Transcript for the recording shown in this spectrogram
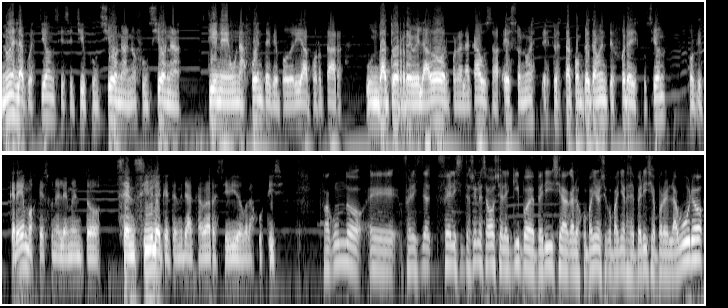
no es la cuestión si ese chip funciona, no funciona, tiene una fuente que podría aportar un dato revelador para la causa. Eso no es, esto está completamente fuera de discusión porque creemos que es un elemento sensible que tendría que haber recibido por la justicia. Facundo, eh, felicitaciones a vos y al equipo de Pericia, a los compañeros y compañeras de Pericia por el laburo.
